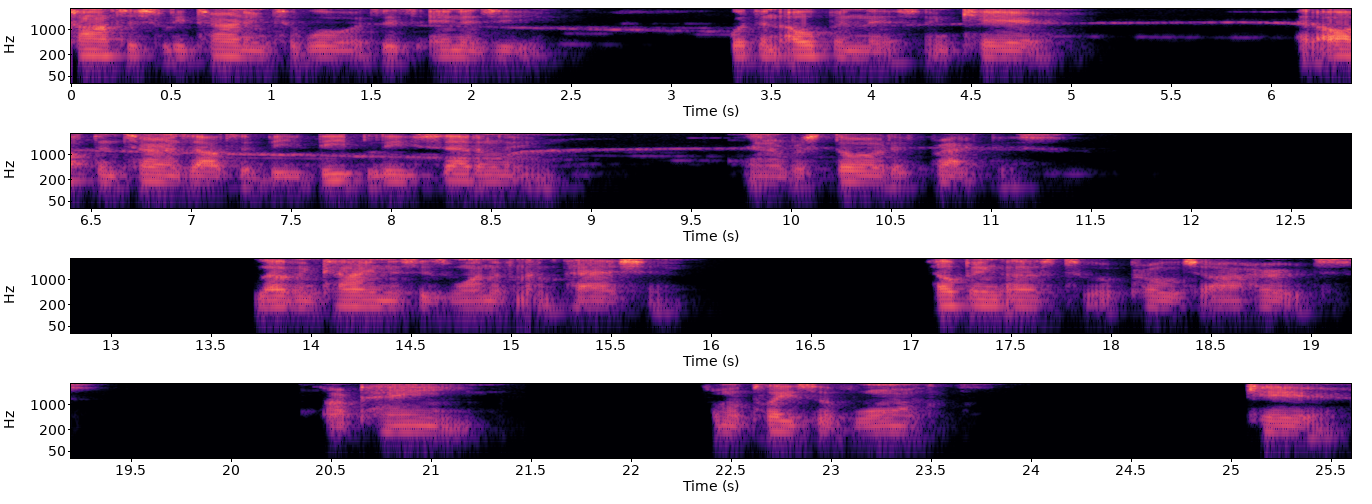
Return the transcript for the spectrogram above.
consciously turning towards its energy with an openness and care that often turns out to be deeply settling and a restorative practice. Loving kindness is one of compassion, helping us to approach our hurts, our pain from a place of warmth, care,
